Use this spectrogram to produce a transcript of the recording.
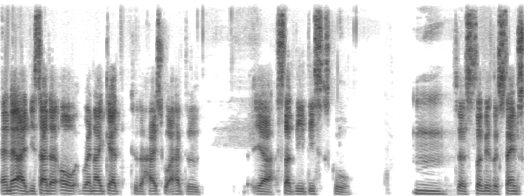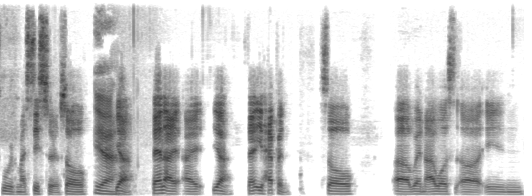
and then I decided, oh, when I get to the high school, I have to yeah study this school. Mm. So study the same school with my sister. So yeah, yeah. Then I I yeah then it happened. So uh, when I was uh, in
